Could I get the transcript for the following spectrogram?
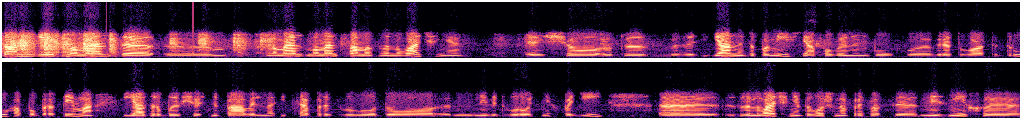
Там є момент, е, момент, момент самозвинувачення, що от, е, я не допоміг, я повинен був е, врятувати друга, побратима, і я зробив щось неправильно, і це призвело до невідворотніх подій. е, звинувачення того, що, наприклад, е, не зміг е, е,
